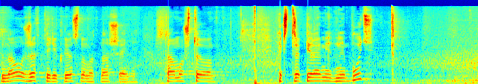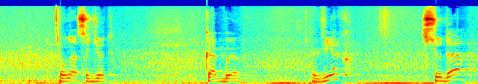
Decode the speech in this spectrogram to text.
но уже в перекрестном отношении. Потому что экстрапирамидный путь у нас идет как бы вверх, сюда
